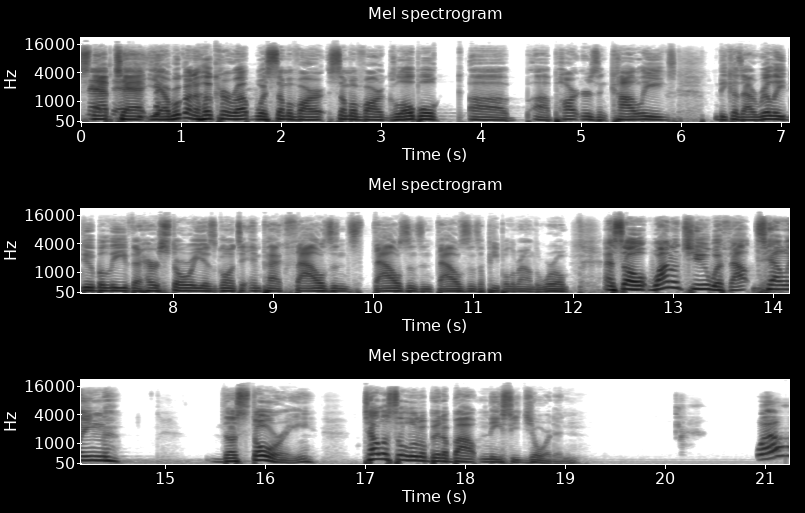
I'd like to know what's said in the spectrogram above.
Snapchat. Snapchat. yeah, we're going to hook her up with some of our some of our global uh, uh, partners and colleagues because I really do believe that her story is going to impact thousands, thousands, and thousands of people around the world. And so, why don't you, without telling the story, tell us a little bit about Nisi Jordan? Well,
